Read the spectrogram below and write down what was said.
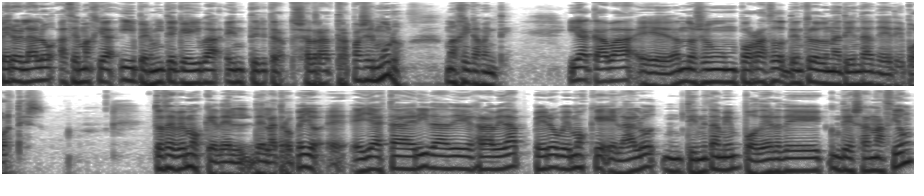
pero el halo hace magia y permite que Iva entre, traspase el muro mágicamente y acaba eh, dándose un porrazo dentro de una tienda de deportes. Entonces vemos que del, atropello eh, ella está herida de gravedad, pero vemos que el halo tiene también poder de, de, sanación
